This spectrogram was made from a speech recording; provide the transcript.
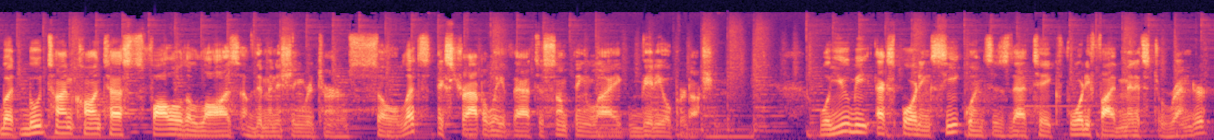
But boot time contests follow the laws of diminishing returns, so let's extrapolate that to something like video production. Will you be exporting sequences that take 45 minutes to render?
